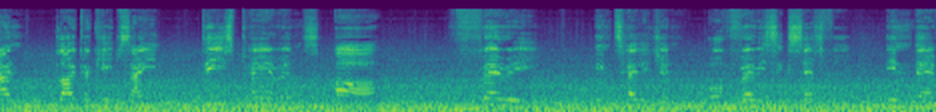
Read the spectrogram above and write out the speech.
And like I keep saying, these parents are very intelligent or very successful in their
